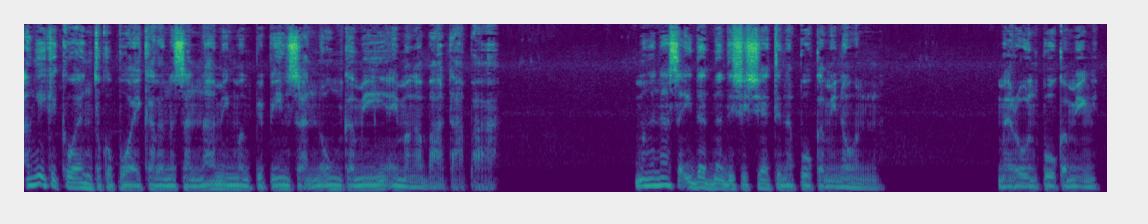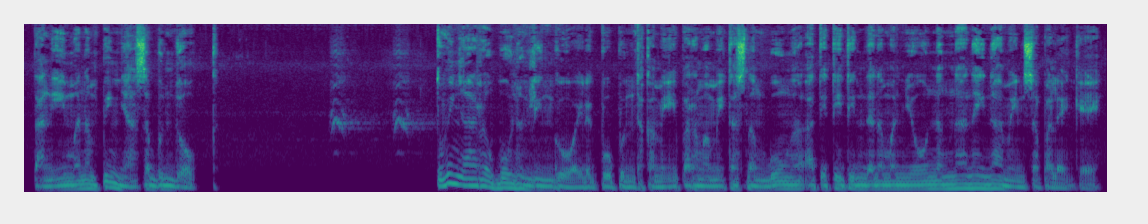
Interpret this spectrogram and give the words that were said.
Ang ikikwento ko po ay karanasan naming magpipinsan noong kami ay mga bata pa. Mga nasa edad na 17 na po kami noon. Meron po kaming taniman ng pinya sa bundok. Tuwing araw po ng linggo ay nagpupunta kami para mamitas ng bunga at ititinda naman yun ng nanay namin sa palengke.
